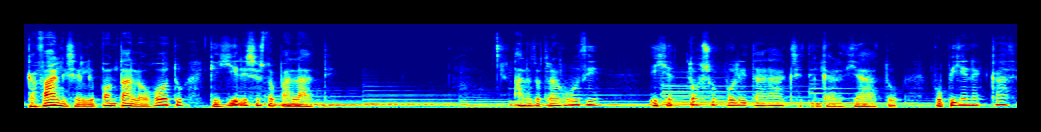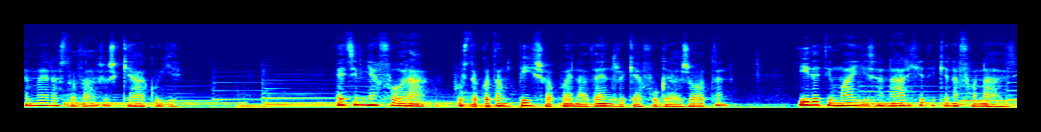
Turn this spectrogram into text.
Καβάλισε λοιπόν τα λογό του και γύρισε στο παλάτι. Αλλά το τραγούδι είχε τόσο πολύ ταράξει την καρδιά του που πήγαινε κάθε μέρα στο δάσος και άκουγε. Έτσι μια φορά που στεκόταν πίσω από ένα δέντρο και αφού γκραζόταν, είδε τη μάγισσα να άρχεται και να φωνάζει.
